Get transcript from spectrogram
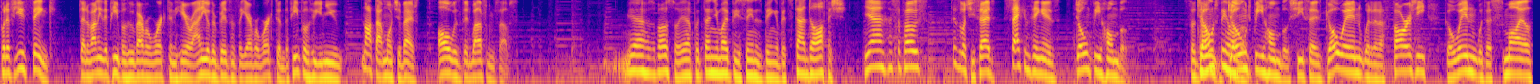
But if you think that of any of the people who've ever worked in here or any other business that you ever worked in, the people who you knew not that much about always did well for themselves. Yeah, I suppose so, yeah. But then you might be seen as being a bit standoffish. Yeah, I suppose. This is what she said. Second thing is, don't be humble. So Don't don't be humble. don't be humble. She says go in with an authority, go in with a smile,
